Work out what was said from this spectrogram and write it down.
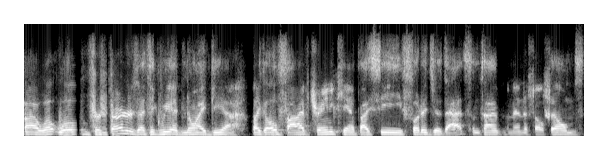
Uh, well, well, for starters, I think we had no idea. Like 05 training camp, I see footage of that sometimes on NFL films,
